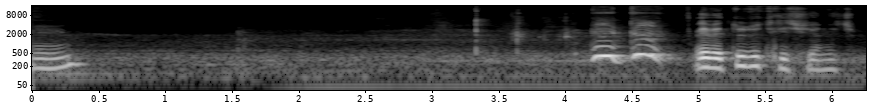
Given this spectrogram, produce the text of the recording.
Hı. Evet düdüt geçiyor anneciğim.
